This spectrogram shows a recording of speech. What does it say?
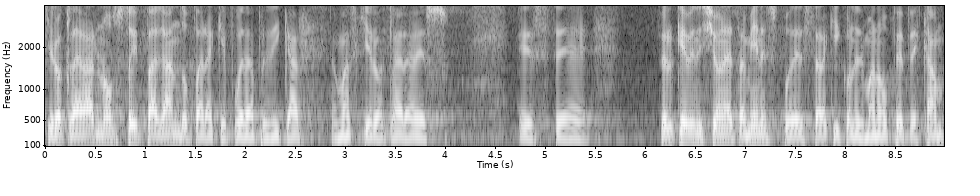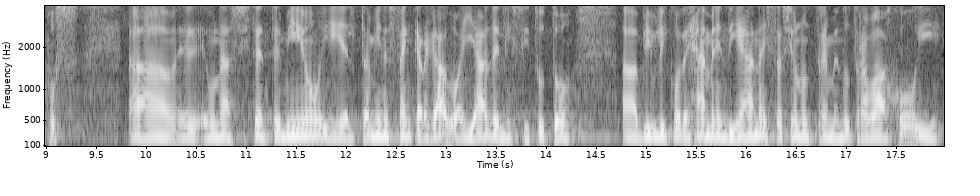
Quiero aclarar, no estoy pagando para que pueda predicar, nomás quiero aclarar eso. Este, pero qué bendición también es poder estar aquí con el hermano Pepe Campos, uh, un asistente mío, y él también está encargado allá del Instituto ah, Bíblico de Hammond, Indiana, está haciendo un tremendo trabajo y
